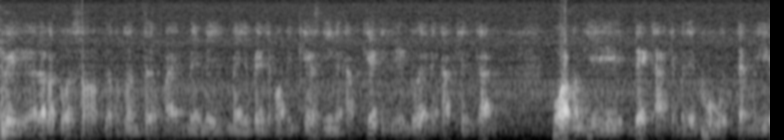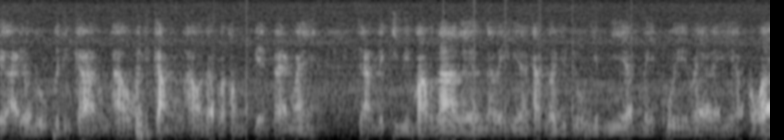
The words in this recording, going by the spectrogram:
ช่วยเหลือแล้วก็ตรวจสอบแล้วก็เพิ่มเติมไปไม่ไม่ไม่จะเป็นเฉพาะเป็นเคสนี้นะครับ เคสอื่นๆด้วยนะครับ เช่นกัน เพราะว่าบางทีเด็กอาจจะไม่ได้พูด แต่บางทีอาจจะต้องดูพฤติการของเขาพฤติกรรมของเขานะว่าเขาเปลี่ยนแปลงไหมจากเด็กที่มีความล่าเริงอะไรอย่างเงี้ยนะครับแล้วอยู่ๆเงียบๆไม่คุยไม่อะไรอย่างเงี้ยเพราะว่า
